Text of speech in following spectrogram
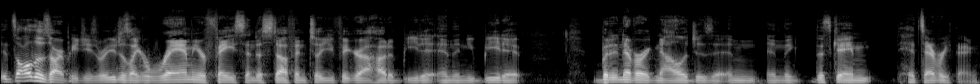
it's all those RPGs where you just like ram your face into stuff until you figure out how to beat it, and then you beat it, but it never acknowledges it. And and the, this game hits everything.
